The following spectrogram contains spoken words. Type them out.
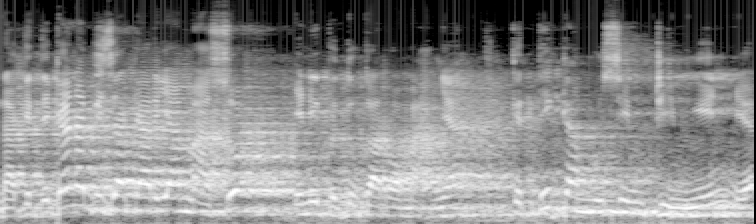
Nah, ketika Nabi Zakaria masuk, ini bentuk karomahnya. Ketika musim dingin ya,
